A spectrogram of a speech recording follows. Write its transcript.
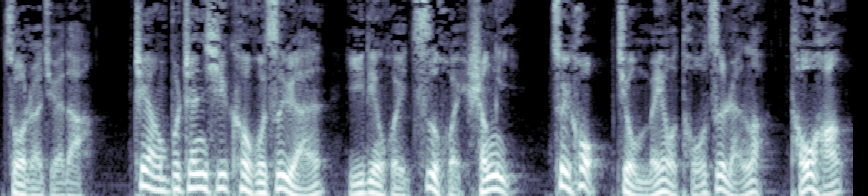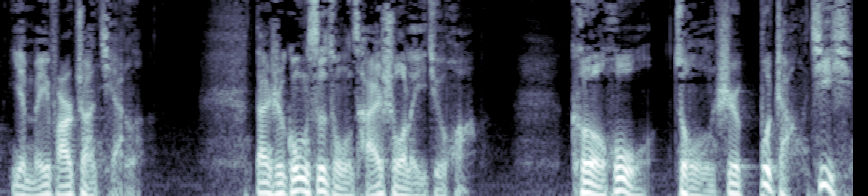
作者觉得这样不珍惜客户资源，一定会自毁生意，最后就没有投资人了，投行也没法赚钱了。但是公司总裁说了一句话：“客户总是不长记性。”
